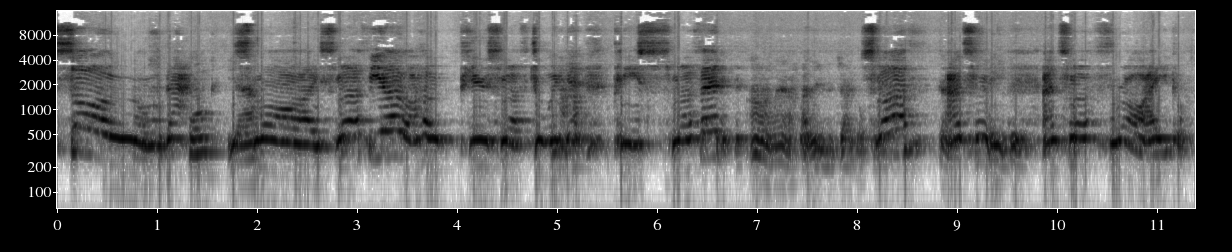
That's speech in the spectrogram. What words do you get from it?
Because So that's Wonk, yeah. my Smurfio. I hope you Smurf join it. Please Smurf it. Oh man, I didn't even jungle. Smurf and Smurf and Smurf Ribe.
